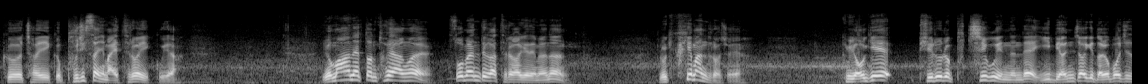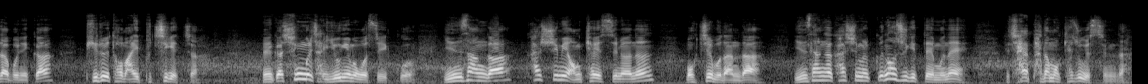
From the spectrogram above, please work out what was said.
그 저희 그 부직선이 많이 들어 있고요. 요만했던 토양을 소밴드가 들어가게 되면은 이렇게 크게 만들어져요. 그럼 여기에 비료를 붙이고 있는데 이 면적이 넓어지다 보니까 비료를 더 많이 붙이겠죠. 그러니까 식물이 잘 이용해 먹을 수 있고 인산과 칼슘이 엉켜 있으면은 먹지 못한다. 인산과 칼슘을 끊어주기 때문에 잘 받아먹게 해주고 있습니다.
